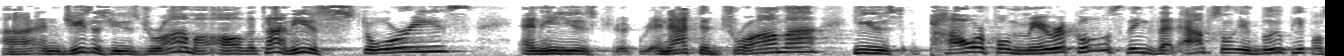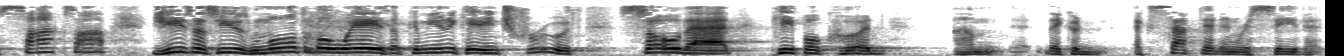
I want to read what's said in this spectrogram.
uh, and Jesus used drama all the time. He used stories, and he used enacted drama. He used powerful miracles, things that absolutely blew people's socks off. Jesus used multiple ways of communicating truth so that people could um, they could accept it and receive it.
